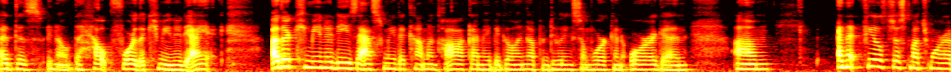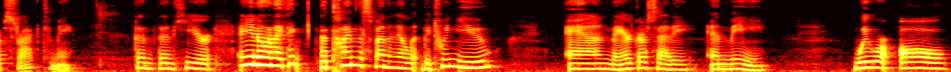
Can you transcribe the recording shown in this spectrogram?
a des- you know the help for the community. I other communities ask me to come and talk. I may be going up and doing some work in Oregon, um, and it feels just much more abstract to me than than here. And you know, and I think the time to spend in LA between you and Mayor Garcetti and me, we were all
